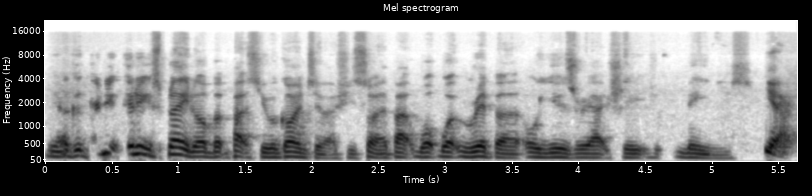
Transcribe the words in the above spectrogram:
yeah. Could, you, could you explain, or but perhaps you were going to actually, sorry, about what, what riba or usury actually means? Yeah.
